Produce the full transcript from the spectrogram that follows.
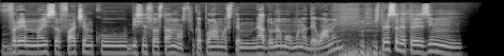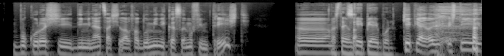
vrem noi să facem cu business-ul ăsta al nostru? Că până la urmă suntem, ne adunăm o mână de oameni și trebuie să ne trezim bucuroși dimineața și sau, sau duminică să nu fim triști. Uh, Asta e un KPI bun. KPI, uh, știi,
